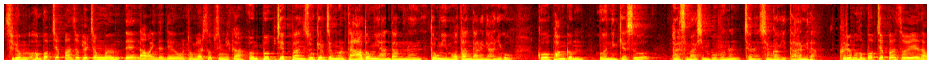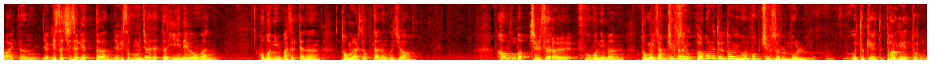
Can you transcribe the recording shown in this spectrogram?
지금 헌법재판소 결정문에 나와 있는 내용을 동의할 수 없습니까? 헌법재판소 결정문을 다 동의한다는 동의 못한다는 게 아니고 그 방금 의원님께서 말씀하신 부분은 저는 생각이 다릅니다. 그러면 헌법재판소에 나와 있던 여기서 지적했던 여기서 문제가 됐던 이 내용은 후보님이 봤을 때는 동의할 수 없다는 거죠. 헌법 질서를 후보님은 동의하지 헌법. 질서를 박근혜 대통령이 헌법 질서를 뭘 어떻게 파괴했다고?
